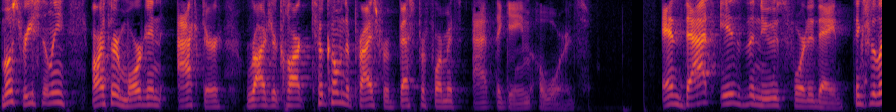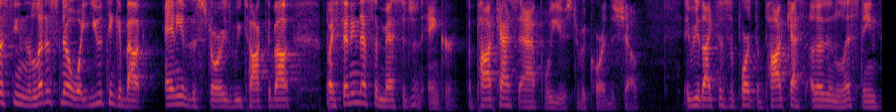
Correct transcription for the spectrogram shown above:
Most recently, Arthur Morgan actor Roger Clark took home the prize for Best Performance at the Game Awards. And that is the news for today. Thanks for listening and let us know what you think about any of the stories we talked about by sending us a message on Anchor, the podcast app we use to record the show. If you'd like to support the podcast other than listening,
